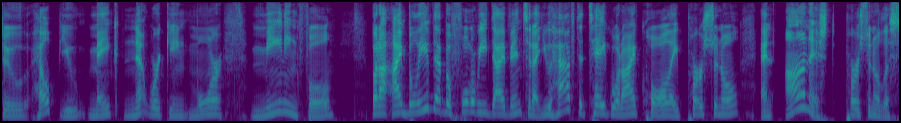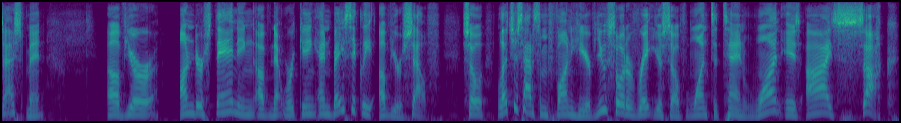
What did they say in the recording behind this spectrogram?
to help you make networking more meaningful. But I, I believe that before we dive into that, you have to take what I call a personal and honest personal assessment of your understanding of networking and basically of yourself. So let's just have some fun here. If you sort of rate yourself one to 10, one is I suck.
